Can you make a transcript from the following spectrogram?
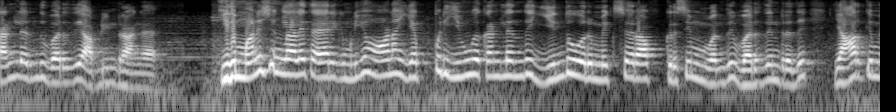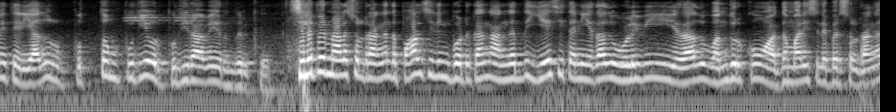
கண்ணிலேருந்து வருது அப்படின்றாங்க. இது மனுஷங்களாலே தயாரிக்க முடியும். ஆனால் எப்படி இவங்க கண்லேருந்து எந்த ஒரு மிக்சர் ஆஃப் கிறிசிம் வந்து வருதுன்றது யாருக்குமே தெரியாது. ஒரு புத்தம் புதிய ஒரு புதிராகவே இருந்திருக்கு. சில பேர் மேலே சொல்கிறாங்க இந்த பால் சீலிங் போட்டிருக்காங்க. அங்கேருந்து ஏசி தண்ணி ஏதாவது ஒழுவி ஏதாவது வந்திருக்கும். அந்த மாதிரி சில பேர் சொல்கிறாங்க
